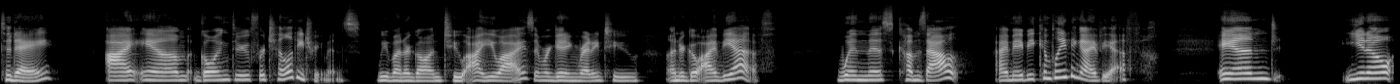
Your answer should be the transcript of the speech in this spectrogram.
today, I am going through fertility treatments. We've undergone two IUIs and we're getting ready to undergo IVF. When this comes out, I may be completing IVF. And, you know,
